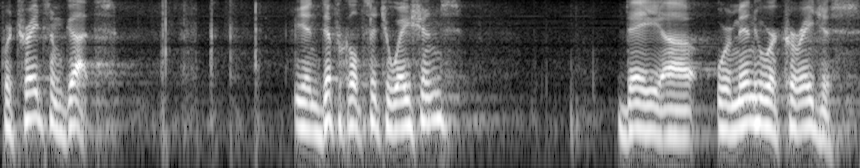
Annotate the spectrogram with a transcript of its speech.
portrayed some guts in difficult situations. They uh, were men who were courageous.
